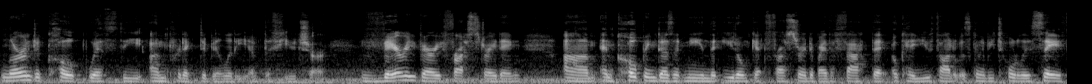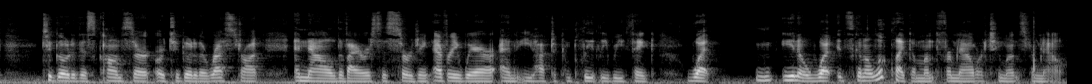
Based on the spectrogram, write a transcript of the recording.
learn to cope with the unpredictability of the future. Very, very frustrating. Um, and coping doesn't mean that you don't get frustrated by the fact that, okay, you thought it was going to be totally safe to go to this concert or to go to the restaurant, and now the virus is surging everywhere, and you have to completely rethink what you know what it's going to look like a month from now or two months from now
